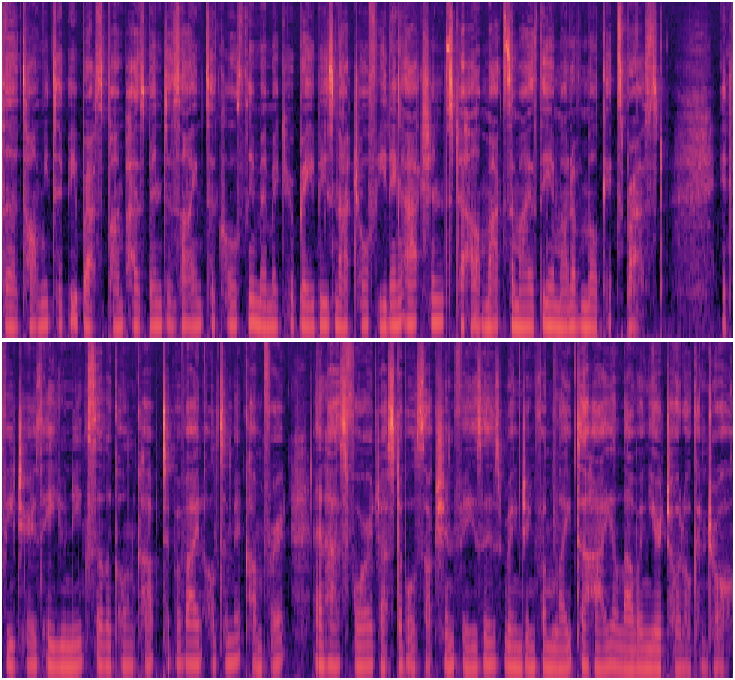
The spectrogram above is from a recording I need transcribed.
The Tommee Tippee breast pump has been designed to closely mimic your baby's natural feeding actions to help maximize the amount of milk expressed. It features a unique silicone cup to provide ultimate comfort and has four adjustable suction phases ranging from light to high, allowing your total control.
